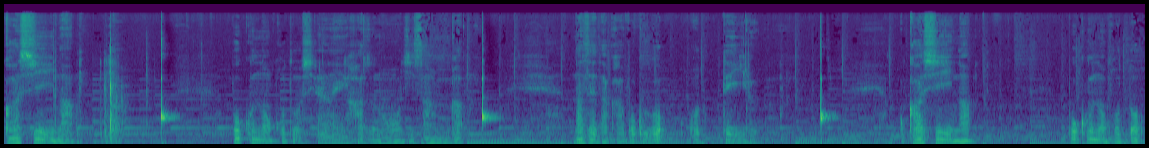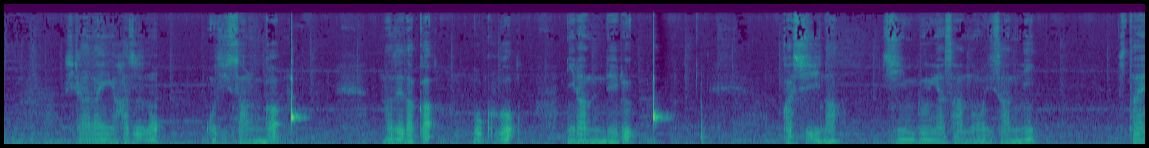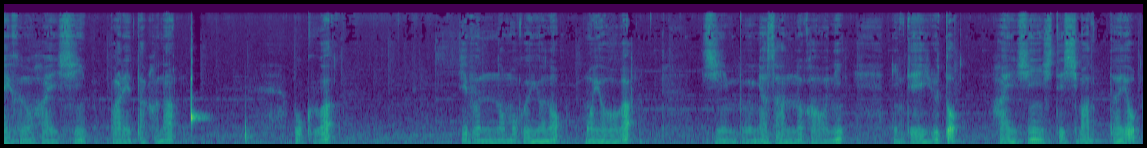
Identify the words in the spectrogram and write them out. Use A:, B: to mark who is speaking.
A: かしいな。僕のことを知らないはずのおじさんがなぜだか僕を追っている。おかしいな。僕のこと知らないはずのおじさんがなぜだか僕を睨んでる。おかしいな。新聞屋さんのおじさんにスタイフの配信バレたかな？僕は自分の木魚の模様が新聞屋さんの顔に似ていると配信してしまったよ。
